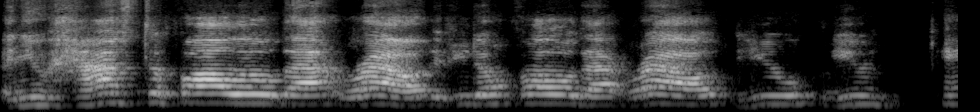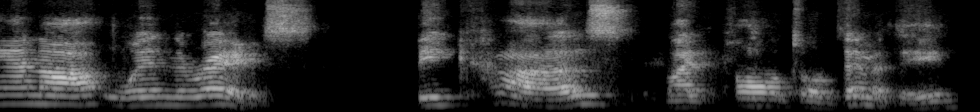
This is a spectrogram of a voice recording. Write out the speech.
And you have to follow that route. If you don't follow that route, you, you cannot win the race. Because, like Paul told Timothy,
